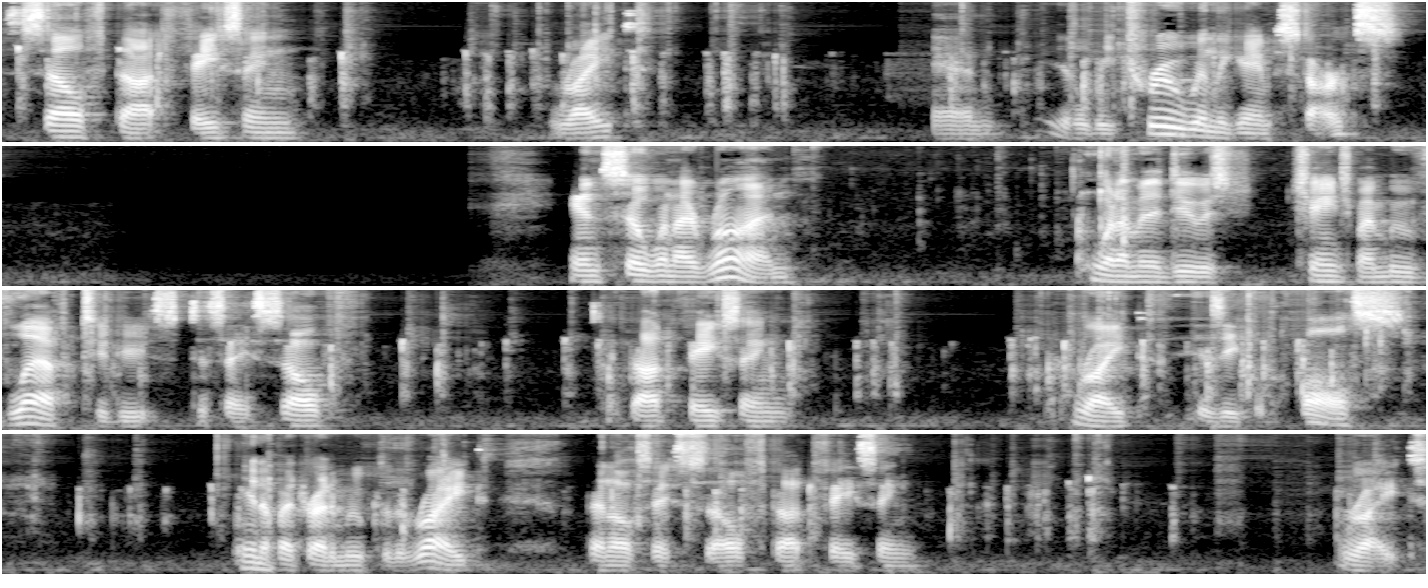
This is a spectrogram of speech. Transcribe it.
self dot facing right and it'll be true when the game starts. And so when I run, what I'm going to do is change my move left to do to say self dot facing right is equal to false. And if I try to move to the right, then I'll say self dot facing right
